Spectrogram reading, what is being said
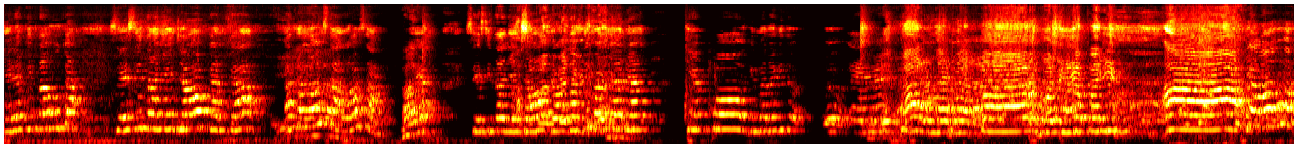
Jadi kita buka. Sesi tanya jawab kan kak? Atau nggak usah nggak usah? Ya, sesi tanya jawab nanti masih ada kepo gimana gitu. Eh, eh, Ah, Allah Akbar. Gue lihat lagi. Ah. Ya Allah,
